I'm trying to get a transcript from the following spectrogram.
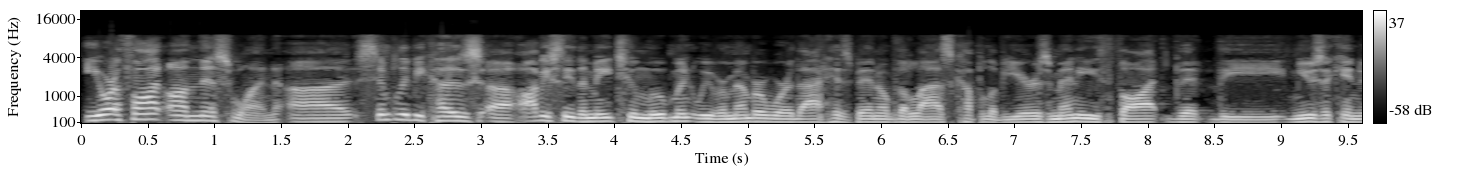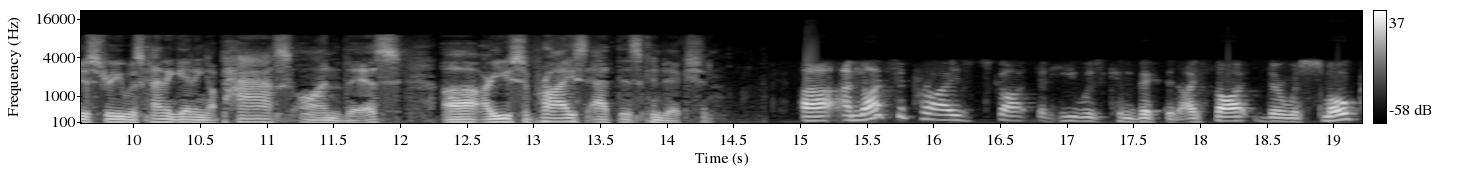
Your thought on this one, uh, simply because uh, obviously the Me Too movement, we remember where that has been over the last couple of years. Many thought that the music industry was kind of getting a pass on this. Uh, are you surprised at this conviction? Uh, I'm not surprised, Scott, that he was convicted. I thought there was smoke.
